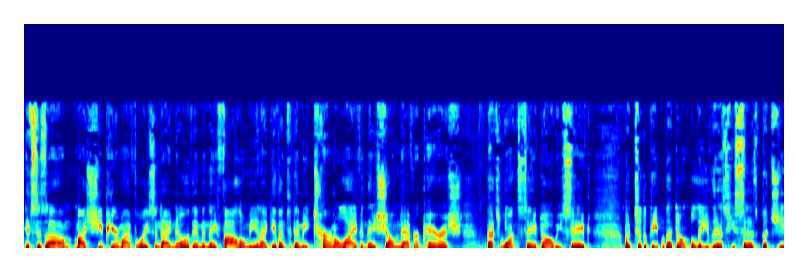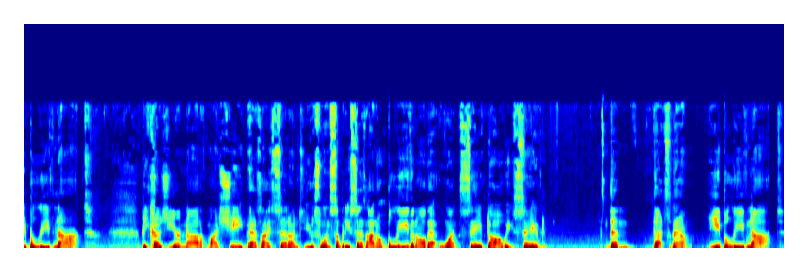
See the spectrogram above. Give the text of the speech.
it says, um, My sheep hear my voice, and I know them, and they follow me, and I give unto them eternal life, and they shall never perish. That's once saved, always saved. But to the people that don't believe this, he says, But ye believe not, because ye are not of my sheep, as I said unto you. So when somebody says, I don't believe in all that once saved, always saved, then that's them. Ye believe not,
